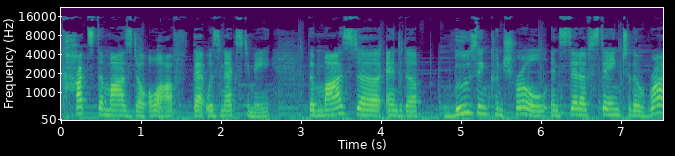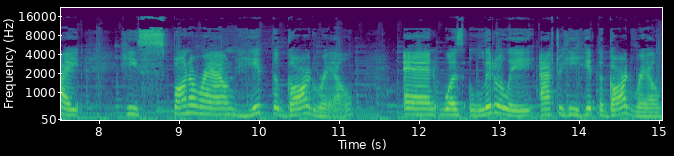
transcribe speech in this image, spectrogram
cuts the Mazda off that was next to me. The Mazda ended up losing control. Instead of staying to the right, he spun around, hit the guardrail, and was literally after he hit the guardrail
